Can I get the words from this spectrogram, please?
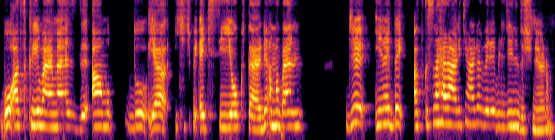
bu atkıyı vermezdi. Aa mutlu ya hiçbir eksiği yok derdi. Ama bence yine de atkısını her halükarda verebileceğini düşünüyorum.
